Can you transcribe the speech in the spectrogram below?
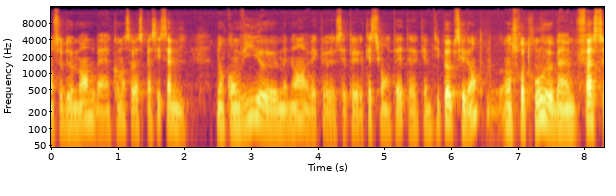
on se demande ben, comment ça va se passer samedi. Donc on vit euh, maintenant avec euh, cette question en tête euh, qui est un petit peu obsédante. On se retrouve ben, face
